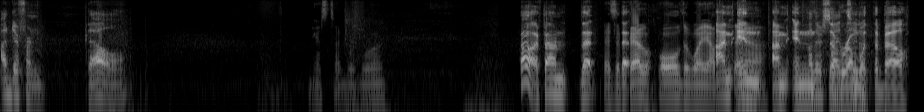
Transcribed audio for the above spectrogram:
a, a different bell. I guess that would work. Oh, I found that. There's a that- bell all the way up I'm there. in. I'm in Other the room too. with the bell.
